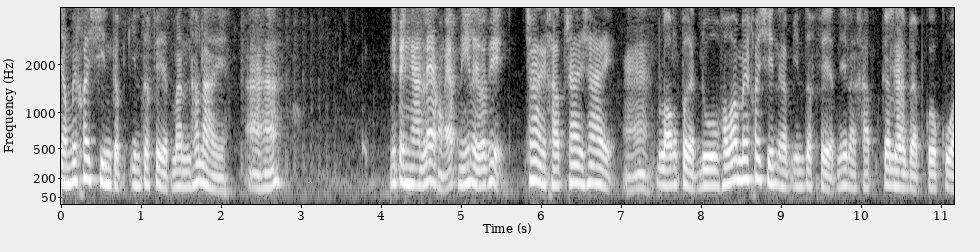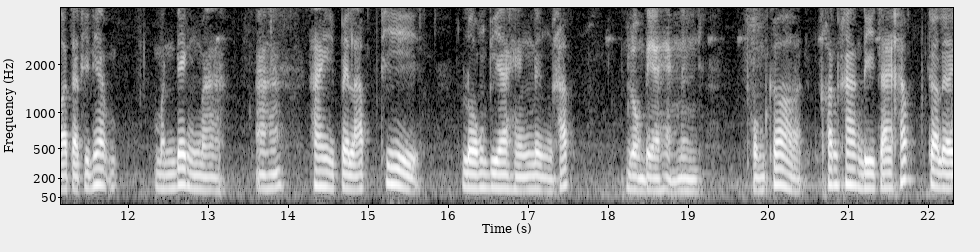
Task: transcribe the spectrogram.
ยังไม่ค่อยชินกับอินเทอร์เฟซมันเท่าไหร่ อ่าฮะ นี่เป็นงานแรกของแอปนี้เลยป่ะพี่ ใช่ครับใช่ใช่อ่า ลองเปิดดู เพราะว่าไม่ค่อยชินกับอินเทอร์เฟซนี่แหละครับ ก็เลครัยบ แบบกลัวๆ แต่ทีเนี้ยมันเด้งมาอ่าฮะให้ไปรับที่โรงเบียร์แห่งหนึ่งครับ โรงเบียร์แห่งหนึ่ง ผมก็ค่อนข้างดีใจครับ ก็เลย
